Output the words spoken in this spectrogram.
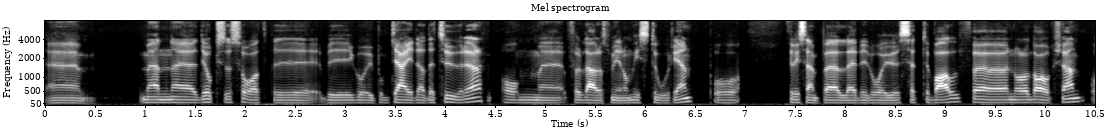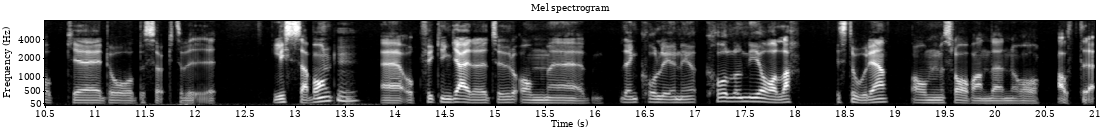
Um, men eh, det är också så att vi, vi går ju på guidade turer om, eh, för att lära oss mer om historien. På, till exempel, eh, vi var ju i Setubal för några dagar sedan och då besökte vi Lissabon mm. och fick en guidad tur om den koloniala historien om slavhandeln och allt det där.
